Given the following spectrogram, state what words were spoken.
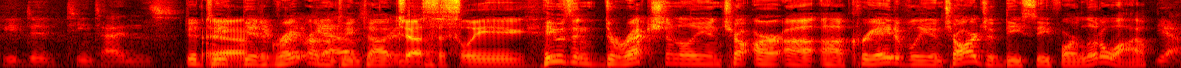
He did Teen Titans. did Yeah. did a great run Yeah, on that Teen was a great- Titans. Justice League. He was in directionally in charge, or uh, uh, creatively in charge of DC for a little while. Yeah.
